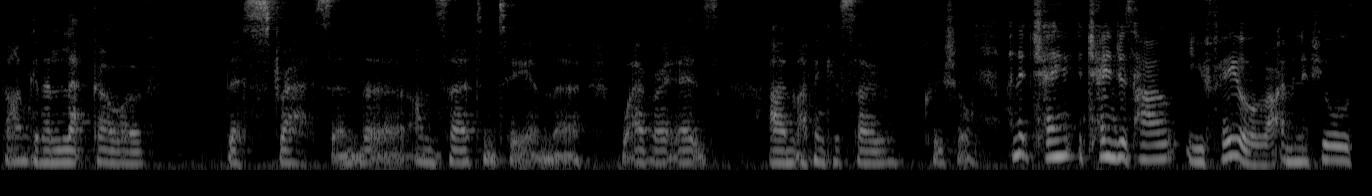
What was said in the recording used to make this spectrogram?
that I'm going to let go of this stress and the uncertainty and the whatever it is, um, I think is so crucial. And it, cha- it changes how you feel, right? I mean, if you're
